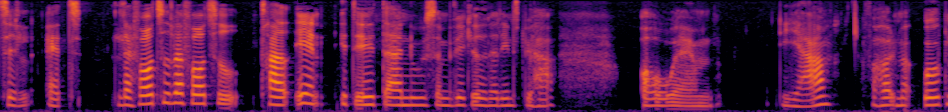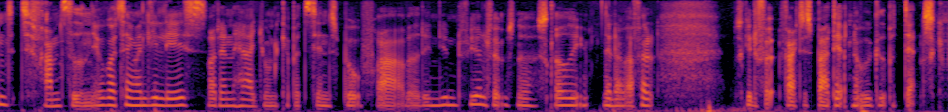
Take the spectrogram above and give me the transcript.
til at lad fortid være fortid, træde ind i det, der er nu, som i virkeligheden er det eneste, vi har. Og øh, ja, forholde mig åbent til fremtiden. Jeg kunne godt tænke mig lige at læse fra den her Jon kabat bog fra, hvad er det, 1994, noget skrevet i, eller i hvert fald, måske det faktisk bare der, den er udgivet på dansk.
